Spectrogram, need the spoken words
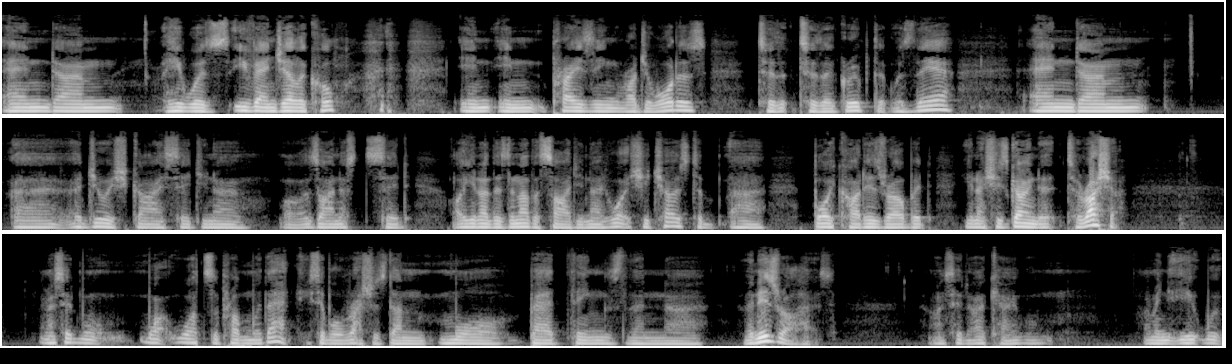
And um, he was evangelical in, in praising Roger Waters to the, to the group that was there. And um, uh, a Jewish guy said, you know, well, a Zionist said, oh, you know, there's another side. You know, what she chose to uh, boycott Israel, but you know, she's going to, to Russia. And I said, well, what, what's the problem with that? He said, well, Russia's done more bad things than uh, than Israel has. I said, okay, well, I mean, it will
